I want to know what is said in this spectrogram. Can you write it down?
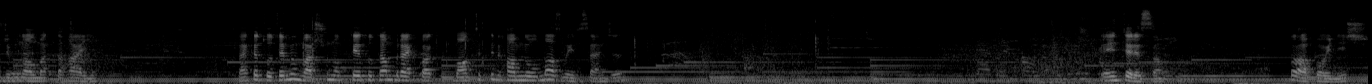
Önce bunu almak daha iyi. Kanka totemim var. Şu noktaya totem bırak bak. Mantıklı bir hamle olmaz mıydı sence? Enteresan. Tuhaf oynayış.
